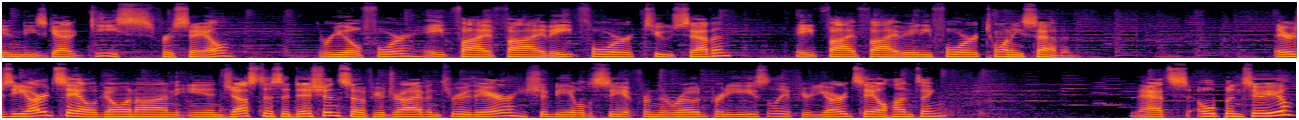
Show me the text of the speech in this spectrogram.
and he's got geese for sale. 304 855 8427. 855 8427. There's a yard sale going on in Justice Addition, so if you're driving through there, you should be able to see it from the road pretty easily. If you're yard sale hunting, that's open to you.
